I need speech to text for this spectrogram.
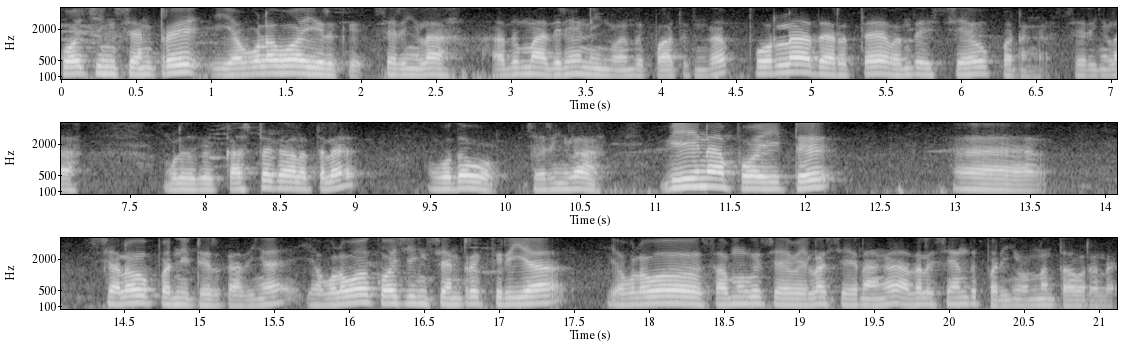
கோச்சிங் சென்ட்ரு எவ்வளவோ இருக்குது சரிங்களா? அது மாதிரியும் நீங்கள் வந்து பார்த்துக்குங்க. பொருளாதாரத்தை வந்து சேவ் பண்ணுங்கள் சரிங்களா? உங்களுக்கு கஷ்ட காலத்தில் உதவும் சரிங்களா? வீணாக போயிட்டு செலவு பண்ணிட்டு இருக்காதீங்க. எவ்வளவோ கோச்சிங் சென்ட்ரு ஃப்ரீயாக எவ்வளவோ சமூக சேவையெல்லாம் செய்கிறாங்க அதில் சேர்ந்து படிங்க ஒன்றும் தவறலை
